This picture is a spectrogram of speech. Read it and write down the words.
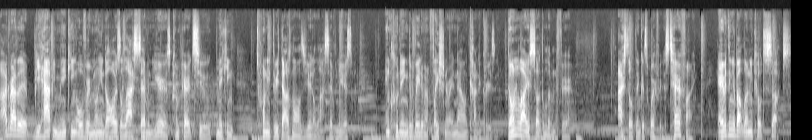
I'd rather be happy making over a million dollars the last seven years compared to making $23,000 a year the last seven years, including the rate of inflation right now, kind of crazy. Don't allow yourself to live in fear. I still think it's worth it. It's terrifying. Everything about learning code sucks,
